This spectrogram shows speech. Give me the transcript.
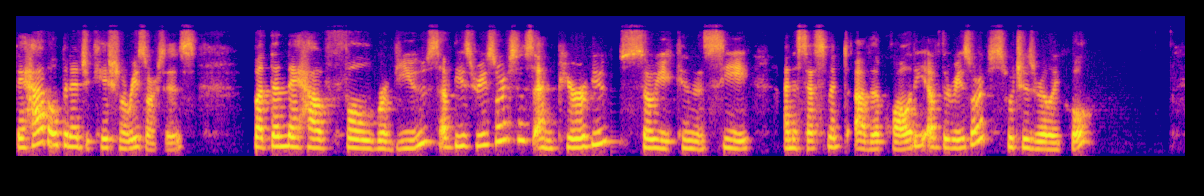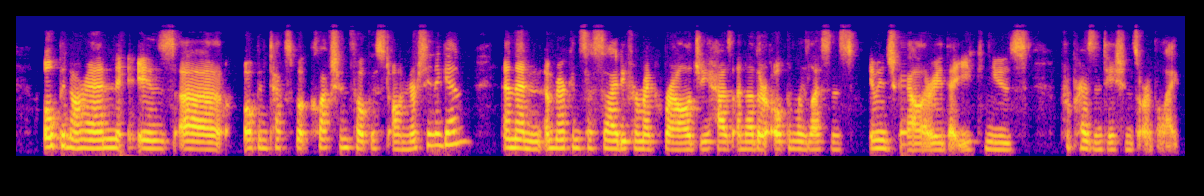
they have open educational resources, but then they have full reviews of these resources and peer reviews. So you can see an assessment of the quality of the resource, which is really cool. OpenRN is a open textbook collection focused on nursing again. And then American Society for Microbiology has another openly licensed image gallery that you can use for presentations or the like.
